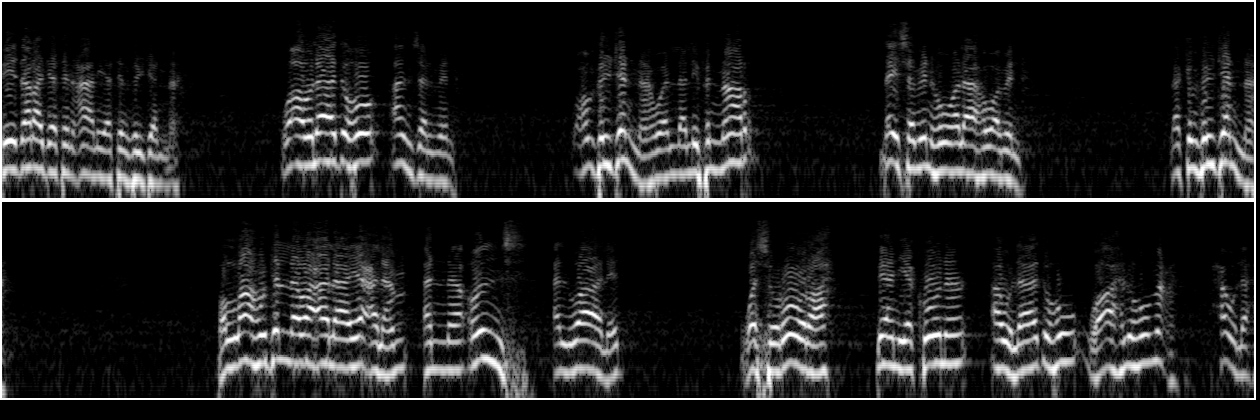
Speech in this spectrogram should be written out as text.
في درجة عالية في الجنة وأولاده أنزل منه وهم في الجنة وإلا اللي في النار ليس منه ولا هو منه لكن في الجنة. فالله جل وعلا يعلم أن أنس الوالد وسروره بأن يكون أولاده وأهله معه حوله.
